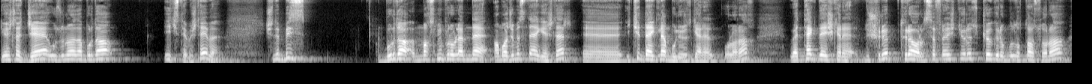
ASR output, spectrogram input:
Gençler C uzunluğuna da burada x demiş değil mi? Şimdi biz burada maksimum problemde amacımız ne gençler? Ee, iki denklem buluyoruz genel olarak. Ve tek değişkene düşürüp türev alıp sıfıra eşitliyoruz. Kökünü bulduktan sonra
